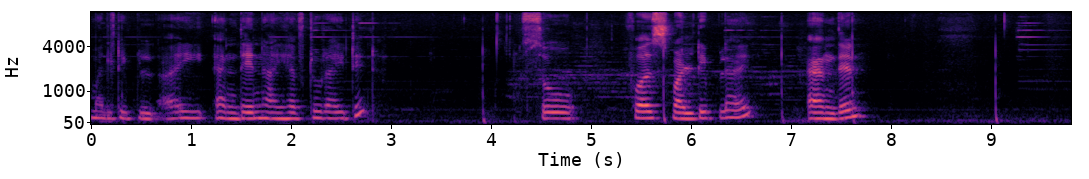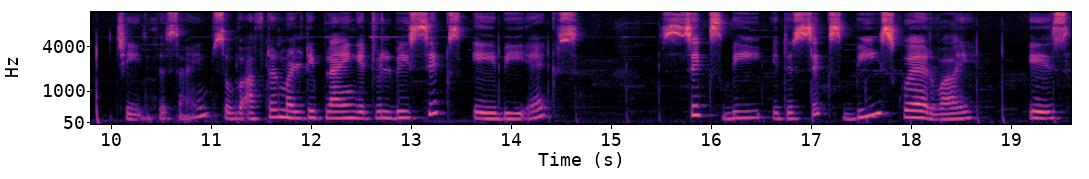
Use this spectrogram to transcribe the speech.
multiply and then I have to write it. So first multiply and then change the sign. So after multiplying it will be 6abx 6b it is 6b square y is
